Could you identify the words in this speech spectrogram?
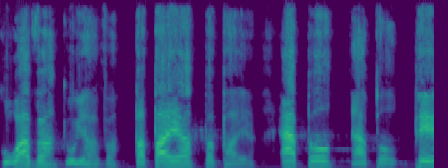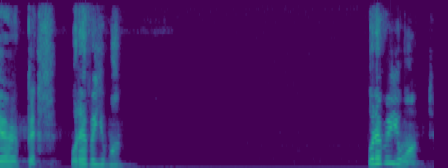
Guava, guava. Papaya, papaya. Apple, apple. Pear, pear. Whatever you want. Whatever you want.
